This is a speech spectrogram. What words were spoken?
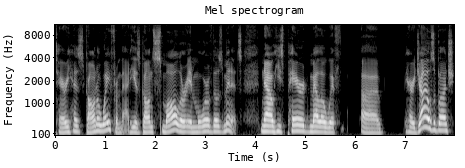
Terry has gone away from that. He has gone smaller in more of those minutes. Now he's paired Melo with uh, Harry Giles a bunch.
